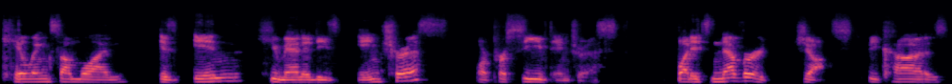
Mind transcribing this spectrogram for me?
killing someone is in humanity's interest or perceived interest, but it's never just because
